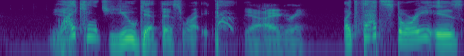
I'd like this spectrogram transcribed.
yeah, Why can't you get this right? yeah. I agree. like that story is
